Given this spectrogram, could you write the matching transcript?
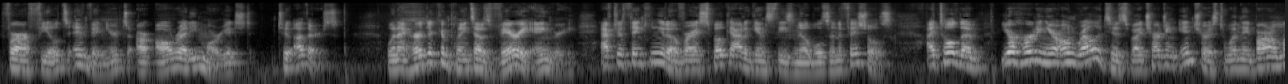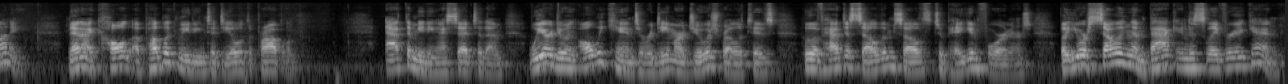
for our fields and vineyards are already mortgaged to others. When I heard their complaints, I was very angry. After thinking it over, I spoke out against these nobles and officials. I told them, You're hurting your own relatives by charging interest when they borrow money. Then I called a public meeting to deal with the problem. At the meeting, I said to them, We are doing all we can to redeem our Jewish relatives who have had to sell themselves to pagan foreigners, but you are selling them back into slavery again.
